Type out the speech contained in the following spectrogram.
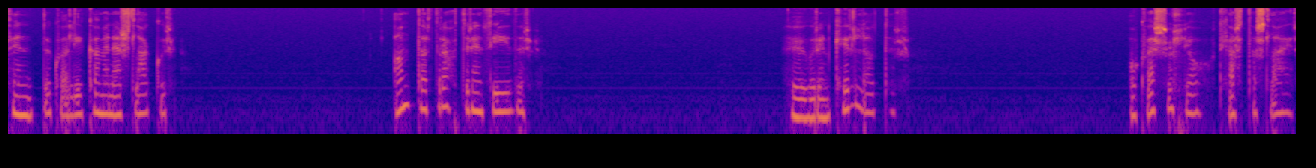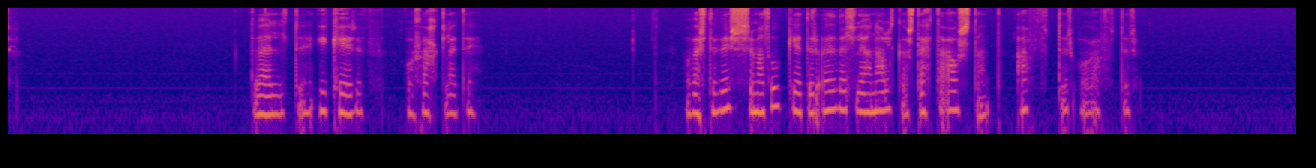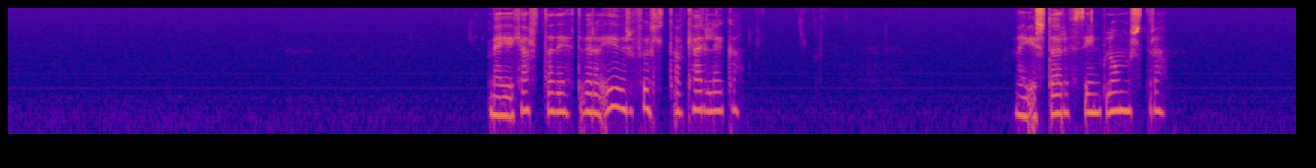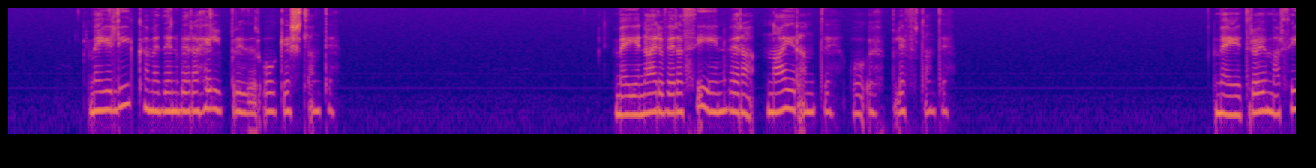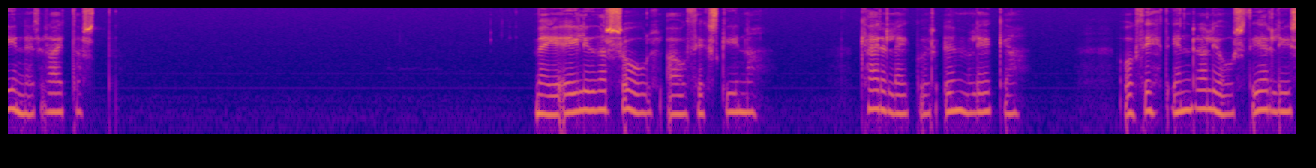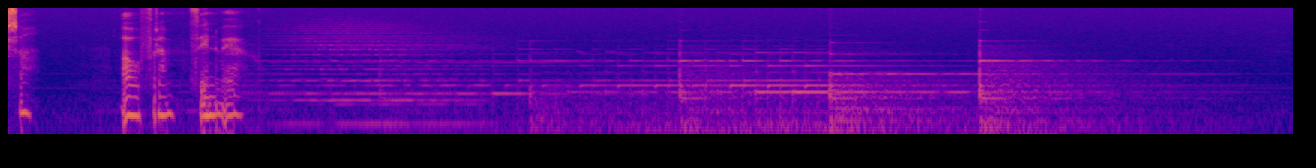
Findu hvað líka minn er slagur andardrátturinn þýður, hugurinn kyrlátur og hversu hljótt hjarta slær. Dveldu í kyrð og þakklæti og verður vissum að þú getur auðveldlega nálgast þetta ástand aftur og aftur. Megi hjarta þitt vera yfirfullt af kærleika. Megi störf þín blómstra. Megi líka með þinn vera heilbriður og geyslandi. Megi nær vera þín vera nærandi og uppliftandi. Megi draumar þínir rætast. Megi eilíðar sól á þig skína, kærleikur umleikja og þitt innra ljós þér lýsa. Áfram þinn veg.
